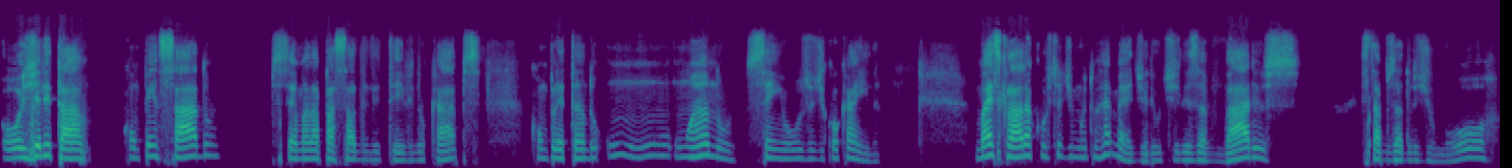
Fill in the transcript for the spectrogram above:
hoje ele está compensado. Semana passada ele teve no CAPS, completando um, um, um ano sem uso de cocaína. Mas, claro, a custa de muito remédio. Ele utiliza vários estabilizadores de humor,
